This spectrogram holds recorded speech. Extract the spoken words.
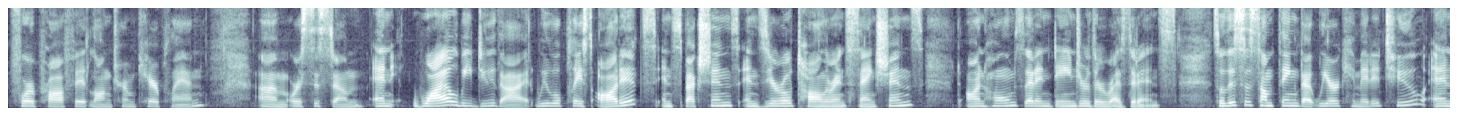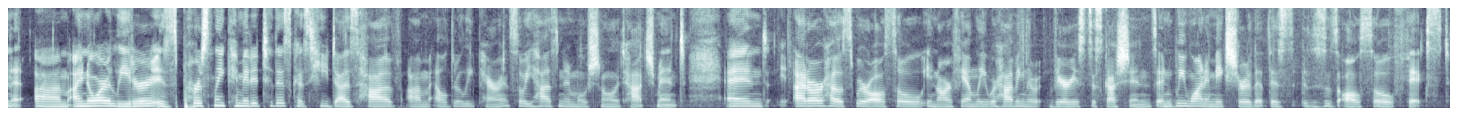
for profit long term care plan um, or system. And while we do that, we will place audits, inspections, and zero tolerance sanctions on homes that endanger their residents. So, this is something that we are committed to. And um, I know our leader is personally committed to this because he does have um, elderly parents, so he has an emotional attachment. And at our house, we're also, in our family, we're having the various discussions, and we want to make sure that this, this is also fixed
